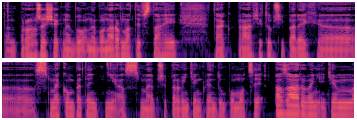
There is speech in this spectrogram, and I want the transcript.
ten prohřešek nebo, nebo narovnat ty vztahy, tak právě v těchto případech eh, jsme kompetentní a jsme připraveni těm klientům pomoci a zároveň i těm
